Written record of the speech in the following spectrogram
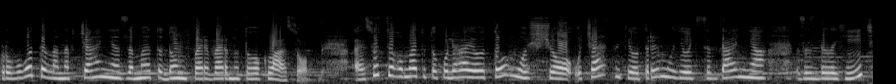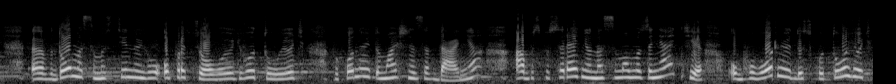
проводила навчання за методом перевернутого класу. Е, Суть цього методу полягає у тому, що учасники отримують завдання заздалегідь, вдома самостійно його опрацьовують, готують, виконують домашнє завдання, а безпосередньо на самому занятті обговорюють, дискутують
